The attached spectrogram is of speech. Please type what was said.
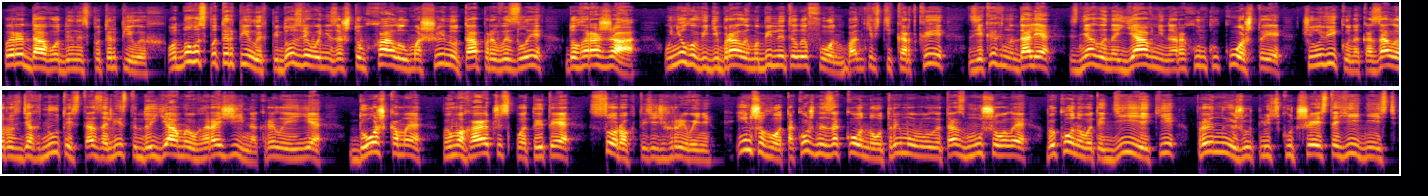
передав один із потерпілих. Одного з потерпілих підозрювані заштовхали у машину та привезли до гаража. У нього відібрали мобільний телефон, банківські картки, з яких надалі зняли наявні на рахунку кошти. Чоловіку наказали роздягнутись та залізти до ями в гаражі, накрили її дошками, вимагаючи сплатити 40 тисяч гривень. Іншого також незаконно утримували та змушували виконувати дії, які принижують людську честь та гідність.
